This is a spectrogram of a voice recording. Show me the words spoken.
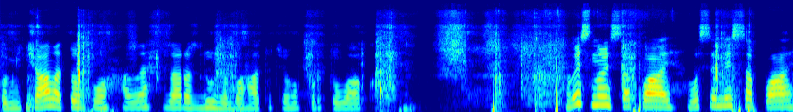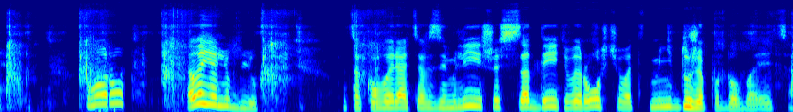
помічала того, але зараз дуже багато цього портулаку. Весною сапай, восени сапай, город. Але я люблю це ковирятися в землі, щось садить, вирощувати. Мені дуже подобається.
